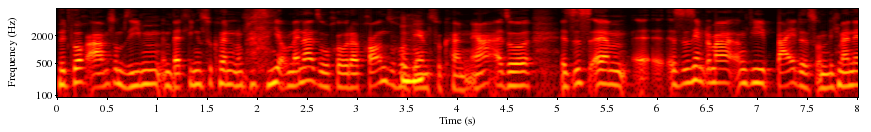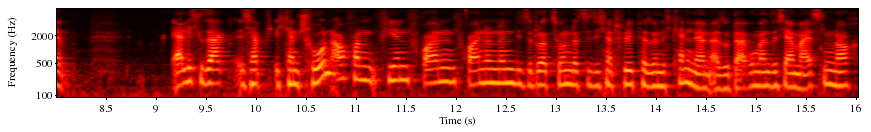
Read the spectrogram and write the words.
Mittwochabends um sieben im Bett liegen zu können und plötzlich auf Männersuche oder Frauensuche mhm. gehen zu können. Ja, also es ist, ähm, äh, es ist eben immer irgendwie beides. Und ich meine, ehrlich gesagt, ich, ich kenne schon auch von vielen Freunden, Freundinnen die Situation, dass sie sich natürlich persönlich kennenlernen. Also da, wo man sich ja am meisten noch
